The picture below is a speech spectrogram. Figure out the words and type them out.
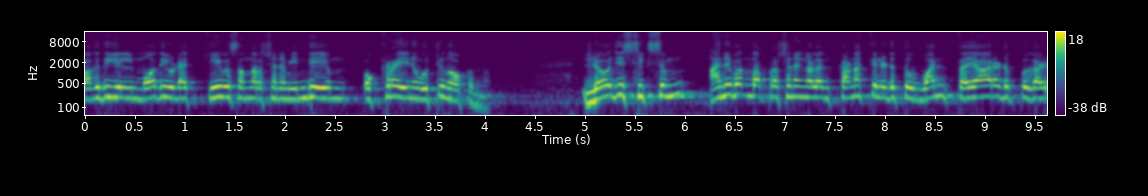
പകുതിയിൽ മോദിയുടെ കീവ് സന്ദർശനം ഇന്ത്യയും ഉക്രൈനും ഉറ്റുനോക്കുന്നു. ലോജിസ്റ്റിക്സും അനുബന്ധ പ്രശ്നങ്ങളും കണക്കിലെടുത്ത് വൻ തയ്യാറെടുപ്പുകൾ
